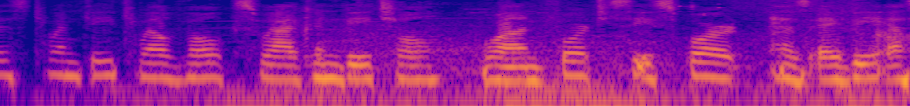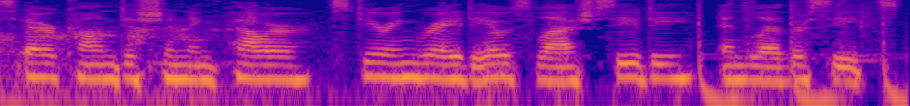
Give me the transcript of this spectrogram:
This 2012 Volkswagen Beetle 1.4 C Sport has ABS air conditioning power, steering radio slash CD, and leather seats.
